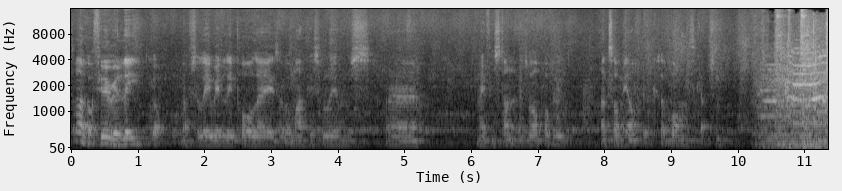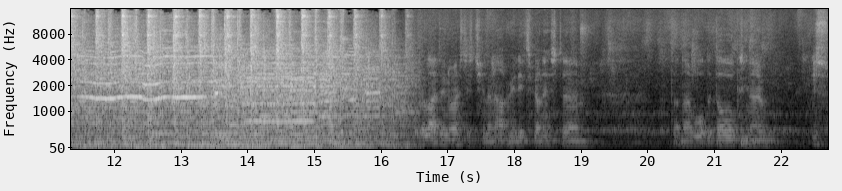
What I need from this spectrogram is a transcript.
But I've got a few really. I've got obviously Lee Ridley, Paul Hayes, I've got Marcus Williams, uh, Nathan Stanton as well, probably, and Tommy Elphick because that Bournemouth captain. I doing the rest is chilling out really to be honest. Um, don't know, walk the dogs, you know. Just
